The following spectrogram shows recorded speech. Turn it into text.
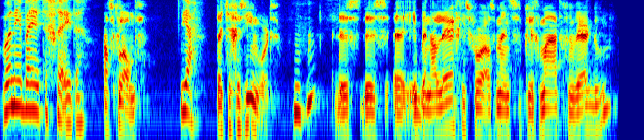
Wanneer ben je tevreden? Als klant. Ja. Dat je gezien wordt. Mm Dus, dus uh, ik ben allergisch voor als mensen plichtmatig hun werk doen.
